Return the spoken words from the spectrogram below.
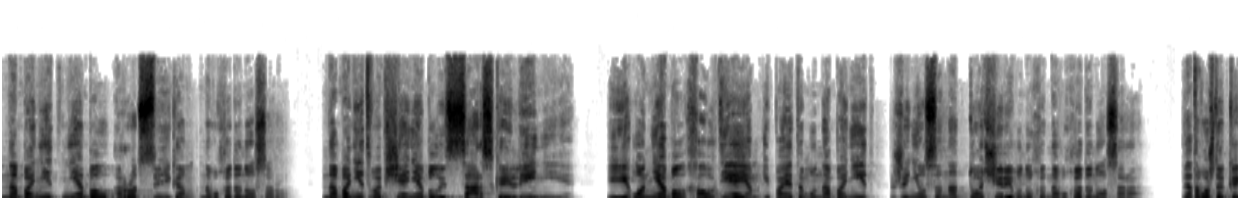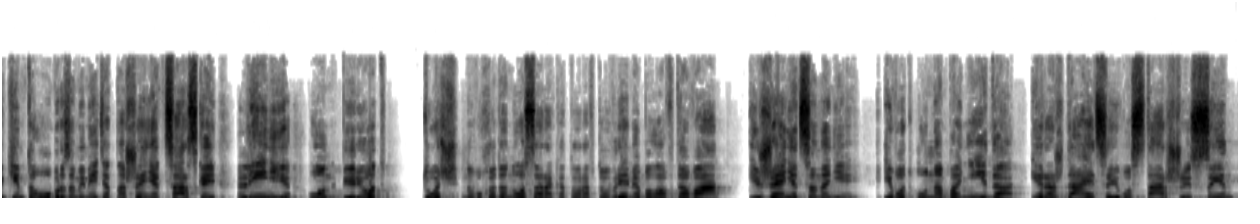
Набонит не был родственником Навуходоносору. Набонит вообще не был из царской линии. И он не был халдеем, и поэтому Набонит женился на дочери Навуходоносора. Для того, чтобы каким-то образом иметь отношение к царской линии, он берет дочь Навуходоносора, которая в то время была вдова, и женится на ней. И вот у Набонида и рождается его старший сын,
